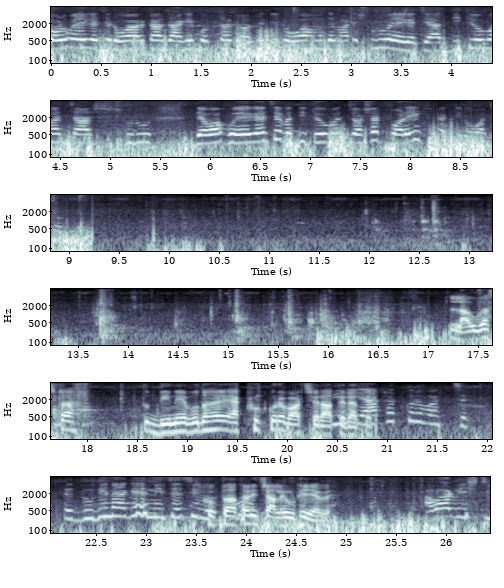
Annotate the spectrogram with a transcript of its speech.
বড় হয়ে গেছে। রোয়ার কাজ আগে করতে হবে। অলরেডি রোয়া আমাদের মাঠে শুরু হয়ে গেছে। আর দ্বিতীয়বার চাষ শুরু দেওয়া হয়ে গেছে বা দ্বিতীয়বার চষার পরেই আর কি রোয়া চলবে। লাউ গাছটা তো দিনে বোধ হয় এক ফুট করে বাড়ছে রাতে রাতে। এক হাত করে বাড়ছে। দুদিন আগে নিচে ছিল। খুব তাড়াতাড়ি চালে উঠে যাবে। আবার বৃষ্টি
